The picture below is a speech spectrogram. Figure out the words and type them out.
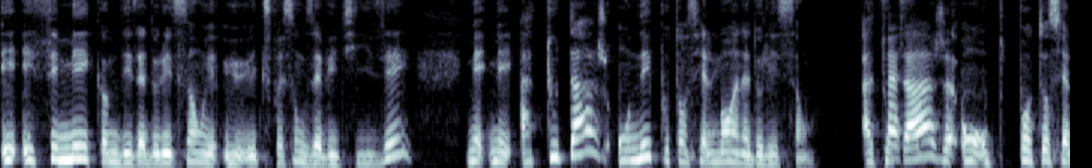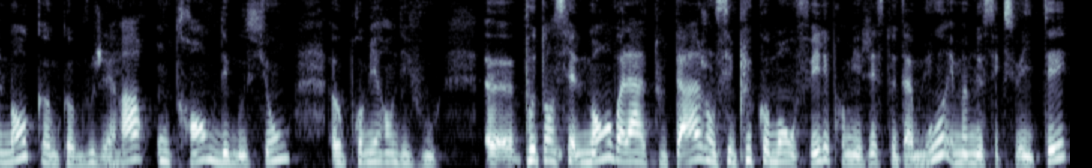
Et, et s'aimer comme des adolescents, euh, expression que vous avez utilisée, mais, mais à tout âge, on est potentiellement un adolescent. À tout âge, on, potentiellement, comme, comme vous Gérard, on tremble d'émotion euh, au premier rendez-vous. Euh, potentiellement, voilà, à tout âge, on ne sait plus comment on fait les premiers gestes d'amour et même de sexualité.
